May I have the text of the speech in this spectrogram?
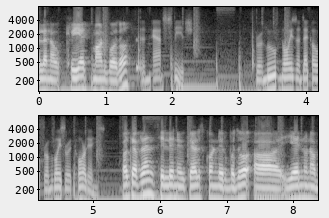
ಎಲ್ಲ ನಾವು ಕ್ರಿಯೇಟ್ ಮಾಡ್ಬೋದು. ಓಕೆ ಫ್ರೆಂಡ್ಸ್ ಇಲ್ಲಿ ನೀವು ಕೇಳಿಸ್ಕೊಂಡಿರ್ಬೋದು ಏನು ನಾವು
